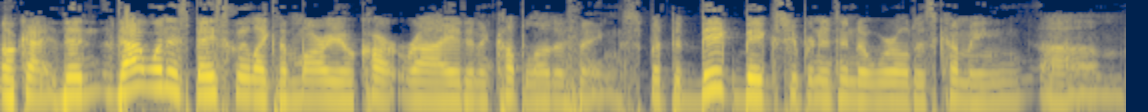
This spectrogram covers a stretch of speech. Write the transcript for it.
Okay, then that one is basically like the Mario Kart ride and a couple other things. But the big, big Super Nintendo World is coming um,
